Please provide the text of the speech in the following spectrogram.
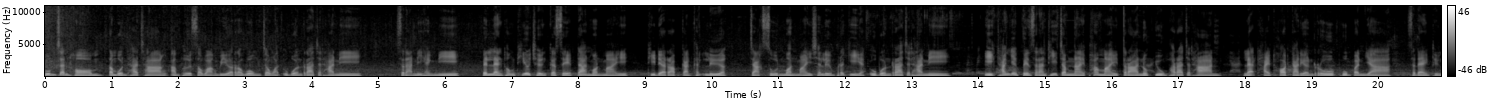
คุ้มจันหอม ตำบลท่าช้าง อำเภอสว่างวีระวงศ์จังหวัดอุบลราชธานี สถานที่แห่งนี้เป็นแหล่งท่องเที่ยวเชิงเกษตรด้านหม่อนไหม ที่ได้รับการคัดเลือกจากศูนย์หม่อนไหมเฉลิมพระเกียรติอุบลราชธานี อีกทั้งยังเป็นสถานที่จำหน่ายผ้าไหมตรานกยูงพระราชทาน และถ่ายทอดการเรียนรู้ภูมิปัญญา แสดงถึง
